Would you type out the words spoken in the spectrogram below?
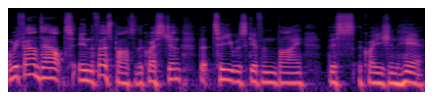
And we found out in the first part of the question that T was given by this equation here.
